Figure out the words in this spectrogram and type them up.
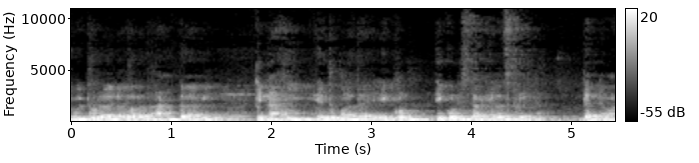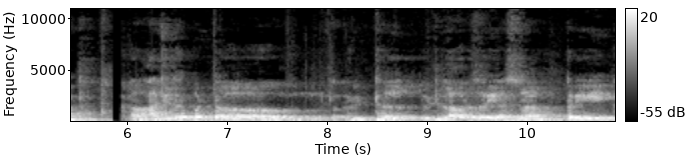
विठुरायला परत आणतोय आम्ही. की नाही हे तुम्हाला त्या एकोण एकोणीस तारखेलाच कळलं. धन्यवाद. हा चित्रपट विठ्ठल विठ्ठलावर जरी असला तरी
